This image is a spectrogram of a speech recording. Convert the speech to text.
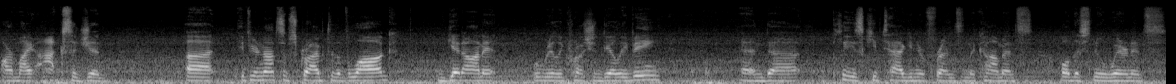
are my oxygen. Uh, if you're not subscribed to the vlog, get on it. We're really crushing DailyVee. And uh, please keep tagging your friends in the comments. All this new awareness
